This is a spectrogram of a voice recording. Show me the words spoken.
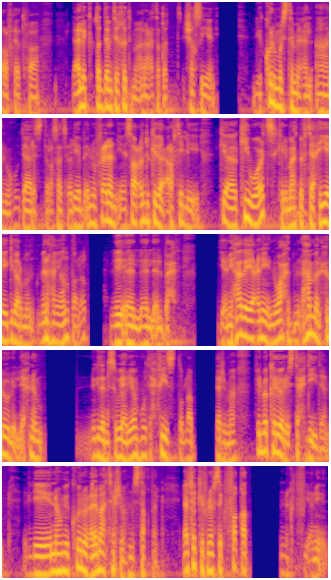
طرف خيط. فلعلك قدمتي خدمة أنا أعتقد شخصيا لكل مستمع الآن وهو دارس دراسات عليا بإنه فعلا يعني صار عنده كذا عرفتي اللي key words كلمات مفتاحية يقدر من منها ينطلق للبحث. يعني هذا يعني إنه واحد من أهم الحلول اللي إحنا نقدر نسويها اليوم هو تحفيز طلاب الترجمه في البكالوريوس تحديدا اللي إنهم يكونوا علماء ترجمة في المستقبل. لا تفكر في نفسك فقط إنك يعني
